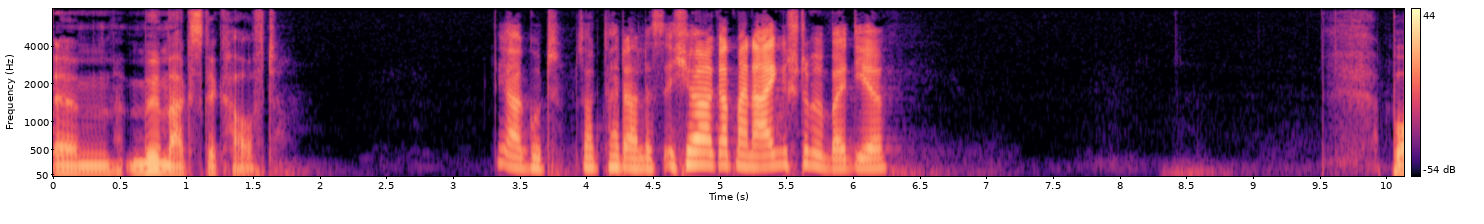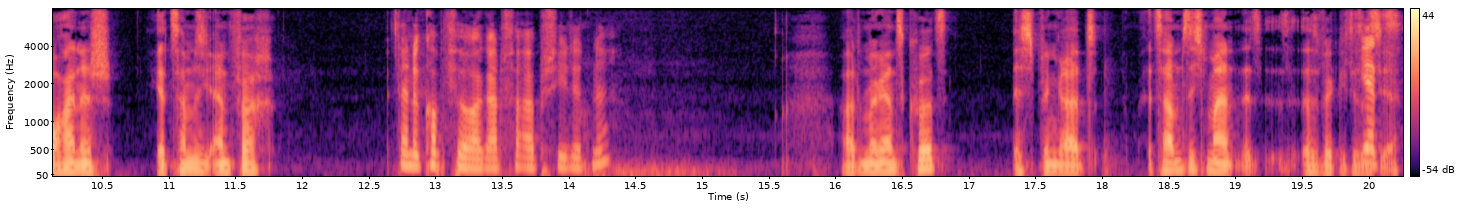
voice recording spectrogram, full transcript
ähm, Mömax gekauft. Ja, gut, sagt halt alles. Ich höre gerade meine eigene Stimme bei dir. Boah, Hannes, jetzt haben sich einfach, Deine Kopfhörer gerade verabschiedet, ne? warte mal ganz kurz, ich bin gerade, jetzt haben sich mein, also wirklich, das ist ja Jetzt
